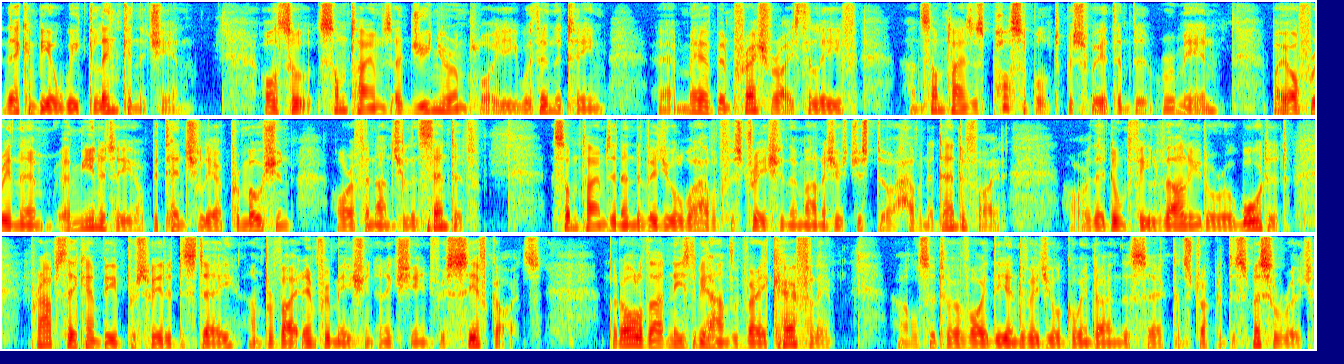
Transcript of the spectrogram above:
They can be a weak link in the chain. Also, sometimes a junior employee within the team uh, may have been pressurized to leave, and sometimes it's possible to persuade them to remain by offering them immunity or potentially a promotion or a financial incentive. Sometimes an individual will have a frustration their managers just haven't identified, or they don't feel valued or rewarded. Perhaps they can be persuaded to stay and provide information in exchange for safeguards. But all of that needs to be handled very carefully, also to avoid the individual going down this uh, constructive dismissal route.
